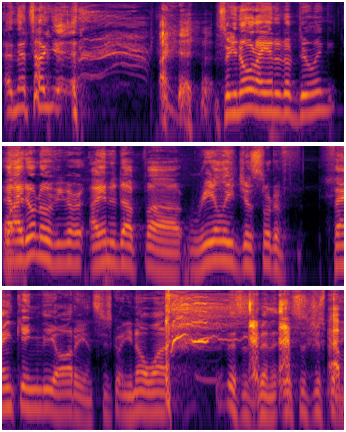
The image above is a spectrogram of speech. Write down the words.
and that's how you. so you know what I ended up doing, and I don't know if you ever. I ended up uh, really just sort of thanking the audience, just going, you know what, this has been this has just been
